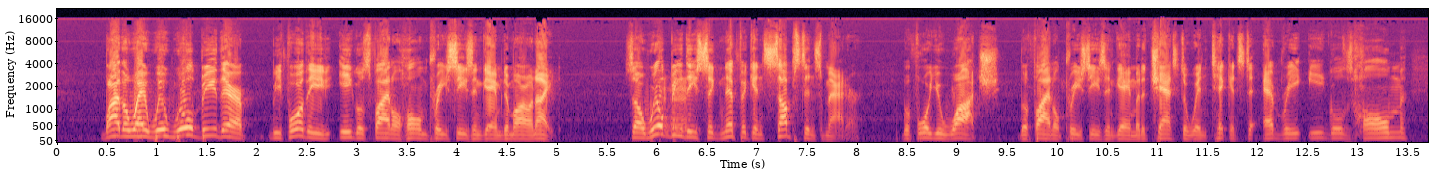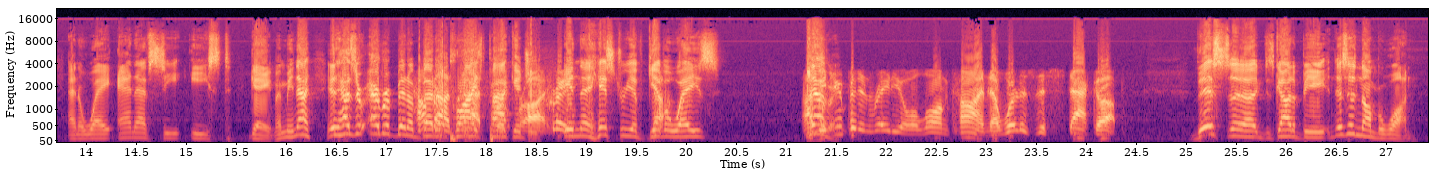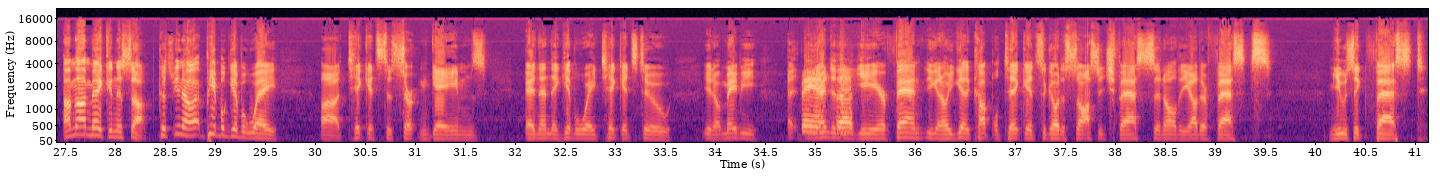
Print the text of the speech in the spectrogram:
By the way, we will be there before the Eagles' final home preseason game tomorrow night. So we'll be the significant substance matter before you watch the final preseason game and a chance to win tickets to every Eagles home and away NFC East game. I mean, that, it has there ever been a How better prize that for a package prize? in the history of giveaways? I Never. mean, you've been in radio a long time. Now, where does this stack up? This uh, has got to be. This is number one. I'm not making this up because you know people give away uh, tickets to certain games, and then they give away tickets to you know maybe at the Fan end of the year. Fan, you know, you get a couple tickets to go to sausage fests and all the other fests, music fest,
